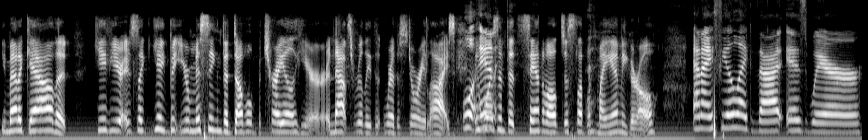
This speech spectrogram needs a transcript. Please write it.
you met a gal that gave you. It's like, yeah, but you're missing the double betrayal here, and that's really the, where the story lies. Well, it and- wasn't that Sandoval just slept with Miami girl. And I feel like that is where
